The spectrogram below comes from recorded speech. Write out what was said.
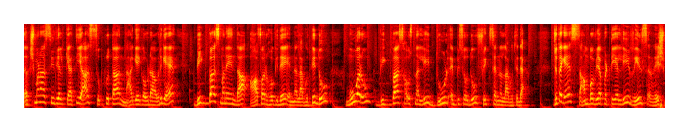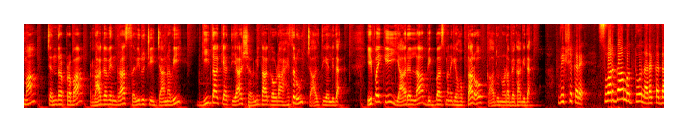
ಲಕ್ಷ್ಮಣ ಸೀರಿಯಲ್ ಖ್ಯಾತಿಯ ಸುಕೃತ ನಾಗೇಗೌಡ ಅವರಿಗೆ ಬಿಗ್ ಬಾಸ್ ಮನೆಯಿಂದ ಆಫರ್ ಹೋಗಿದೆ ಎನ್ನಲಾಗುತ್ತಿದ್ದು, ಮೂವರು ಬಿಗ್ ಬಾಸ್ ಹೌಸ್ನಲ್ಲಿ ಧೂಳ್ ಎಬ್ಬಿಸೋದು ಫಿಕ್ಸ್ ಎನ್ನಲಾಗುತ್ತಿದೆ. ಜೊತೆಗೆ ಸಾಂಭವ್ಯ ಪಟ್ಟಿಯಲ್ಲಿ ರೀಲ್ಸ್ ರೇಷ್ಮಾ, ಚಂದ್ರಪ್ರಭಾ, ರಾಘವೇಂದ್ರ, ಸವಿರುಚಿ ಜಾನವಿ ಗೀತಾ ಖ್ಯಾತಿಯ ಶರ್ಮಿತಾ ಗೌಡ ಹೆಸರು ಚಾಲ್ತಿಯಲ್ಲಿದೆ. ಈ ಪೈಕಿ ಯಾರೆಲ್ಲ ಬಿಗ್ ಬಾಸ್ ಮನೆಗೆ ಹೋಗ್ತಾರೋ ಕಾದು ನೋಡಬೇಕಾಗಿದೆ. ವೀಕ್ಷಕರೇ ಸ್ವರ್ಗ ಮತ್ತು ನರಕದ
